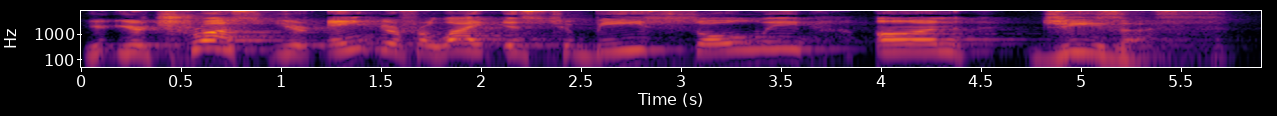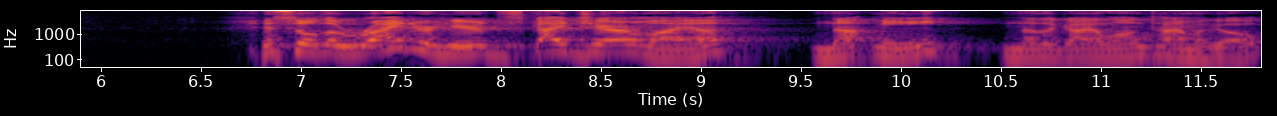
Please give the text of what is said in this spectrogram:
Your, your trust, your anchor for life is to be solely on Jesus. And so the writer here, this guy Jeremiah, not me, another guy a long time ago,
